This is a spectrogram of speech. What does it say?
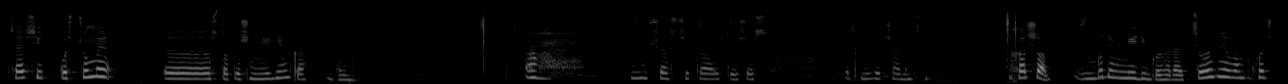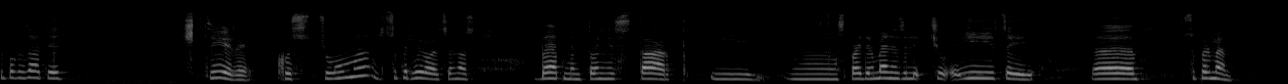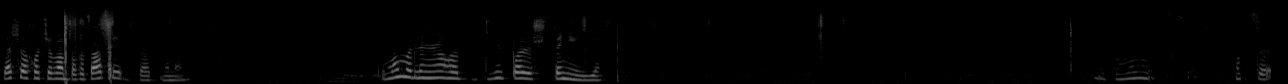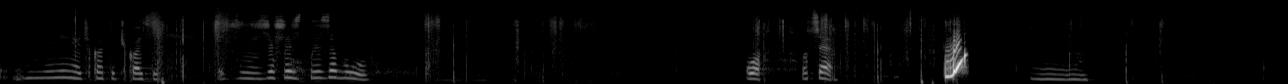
це всі костюми. Е, стоп, я ще не відімка. Блін. Ну, зараз чекайте, зараз, ми зачаримося. Хорошо, будемо невидимку грати. Сьогодні я вам хочу показати чотири костюми супергерої. Це у нас Бетмен, Тоні Старк і Спайдермен і цей е, Супермен. Перше я хочу вам показати Бетмена. По-моєму, для нього дві пари штанів є. По-моєму, це. Оце. Ні-ні-ні, чекайте, чекайте. Я щось призабув. О, оце.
